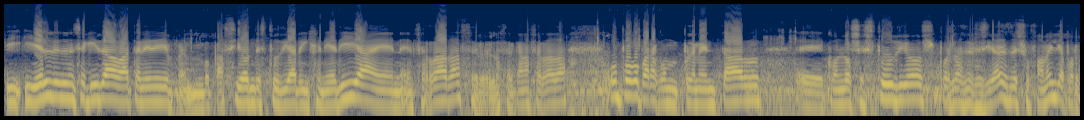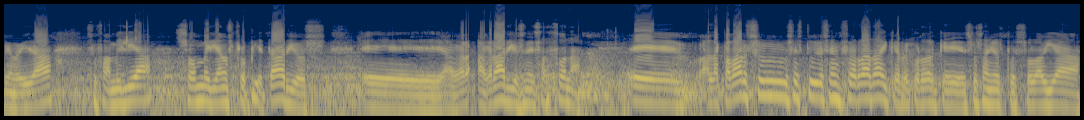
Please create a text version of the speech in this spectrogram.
él enseguida va a tener vocación de estudiar ingeniería en, Ferrara, la cercana Ferrara, un poco para complementar eh, con los estudios pues las necesidades de su familia, porque en realidad su familia son medianos propietarios agrarios en esa zona. al acabar sus estudios en Ferrara, hay que recordar que esos años pues solo había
